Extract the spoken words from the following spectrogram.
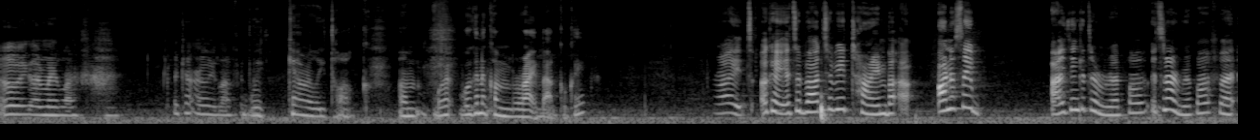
oh my god, my laugh. I can't really laugh at We this. can't really talk. Um, we're we're gonna come right back, okay? Right. Okay, it's about to be time, but uh, honestly, I think it's a ripoff. It's not a ripoff, but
